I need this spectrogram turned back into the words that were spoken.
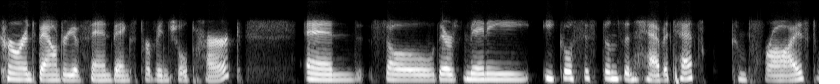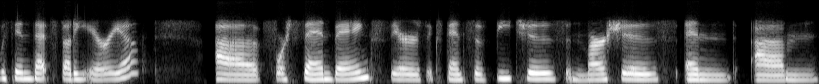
current boundary of Sandbanks Provincial Park. And so there's many ecosystems and habitats comprised within that study area. Uh, for sandbanks, there's extensive beaches and marshes, and um,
